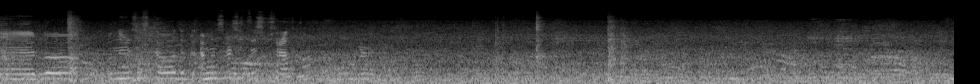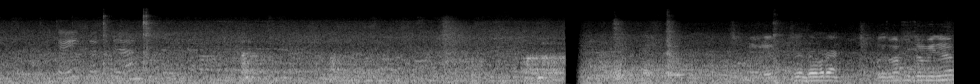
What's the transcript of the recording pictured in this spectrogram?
E, bo ono już zostało odebrane. A mógł zobaczyć coś w środku? Okej, to chwilę. Dzień dobry. Zobaczyć zamówienie?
